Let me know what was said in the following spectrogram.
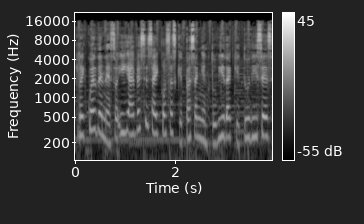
recuerden eso. Y a veces hay cosas que pasan en tu vida que tú dices,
